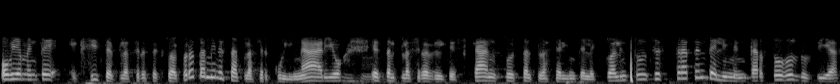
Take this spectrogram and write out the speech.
Obviamente existe el placer sexual, pero también está el placer culinario, está el placer del descanso, está el placer intelectual. Entonces, traten de alimentar todos los días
